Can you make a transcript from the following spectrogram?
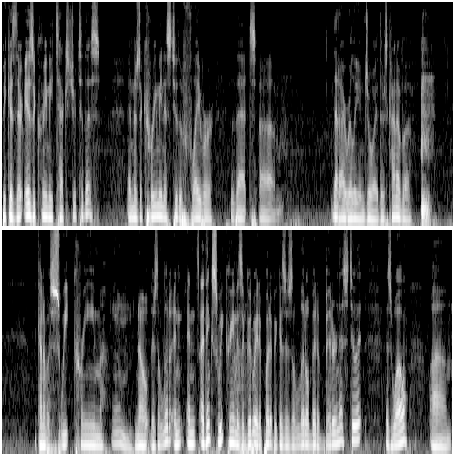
because there is a creamy texture to this, and there's a creaminess to the flavor that um, that I really enjoy. There's kind of a kind of a sweet cream Mm. no, there's a little, and, and I think sweet cream is a good way to put it because there's a little bit of bitterness to it as well, um,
